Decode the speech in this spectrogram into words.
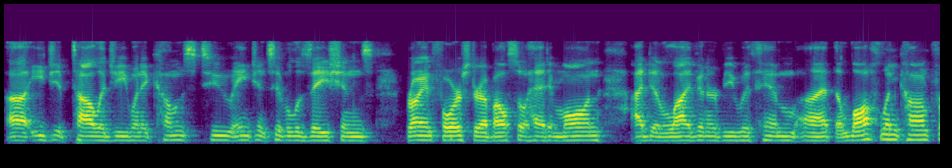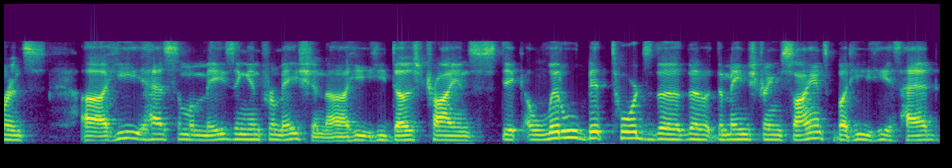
uh, Egyptology, when it comes to ancient civilizations. Brian Foerster, I've also had him on. I did a live interview with him uh, at the Laughlin Conference. Uh, he has some amazing information. Uh, he he does try and stick a little bit towards the the, the mainstream science, but he he has had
